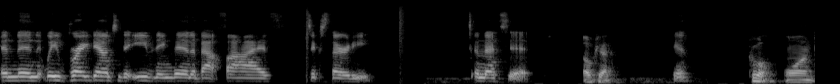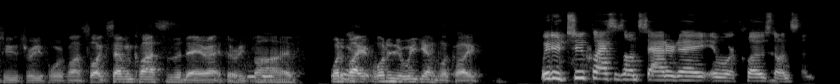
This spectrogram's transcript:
And then we break down to the evening then about 5, 6.30. And that's it. Okay. Yeah. Cool. One, two, three, four, five. So like seven classes a day, right? 35. What Mm-hmm. Yeah. about your, what do your weekends look like? We do two classes on Saturday and we're closed on Sunday.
